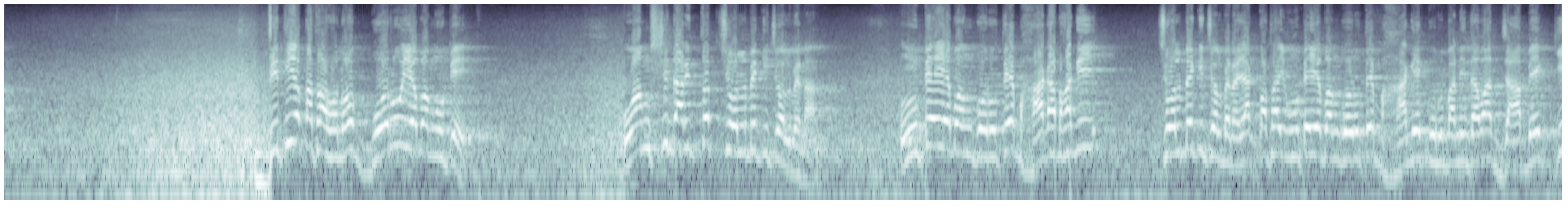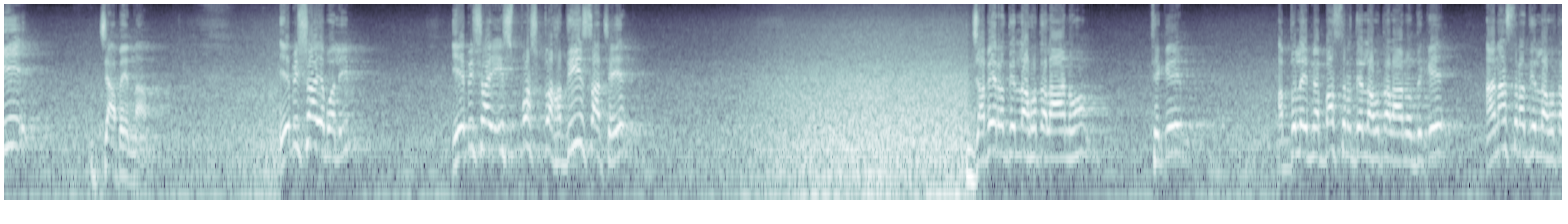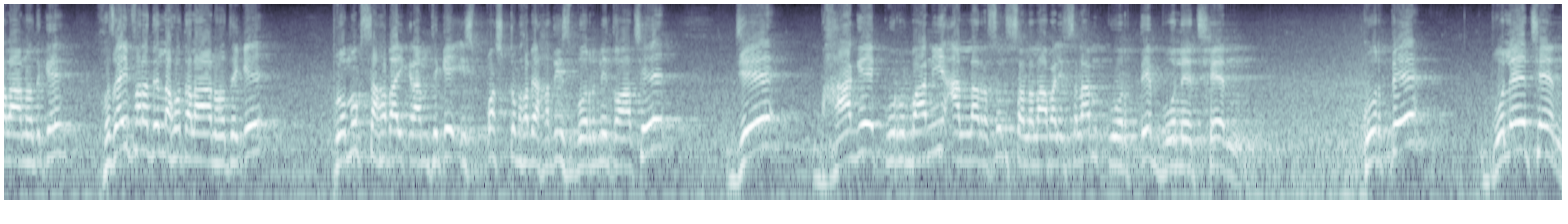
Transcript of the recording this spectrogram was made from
দ্বিতীয় কথা হলো, গরু এবং উটে। অংশীদারিত্ব চলবে কি চলবে না? উঁটে এবং গরুতে ভাগাভাগি চলবে কি চলবে না? এক কথায়, উঁটে এবং গরুতে ভাগে কুরবানি দেওয়া যাবে কি যাবে না? এ বিষয়ে বলি, এ বিষয়ে স্পষ্ট হাদিস আছে জাবের রদুল্লাহ তালা আনহ থেকে, আবদুল্লাহ ইবনে আব্বাস রাদিল্লাহ আনহ থেকে, আনাস রাদিল্লাহ তালা আনহ থেকে হোজাইফা রাদিল্লাহ তালা আনহ থেকে প্রমুখ সাহাবাই ক্রাম থেকে স্পষ্টভাবে হাদিস বর্ণিত আছে যে ভাগে কুরবানি আল্লাহ রসুল সাল্লাহ আলি সাল্লাম করতে বলেছেন। করতে বলেছেন,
